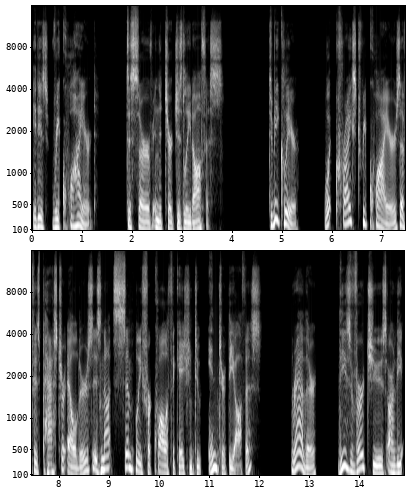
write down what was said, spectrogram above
it is required to serve in the church's lead office. To be clear, what Christ requires of his pastor elders is not simply for qualification to enter the office. Rather, these virtues are the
